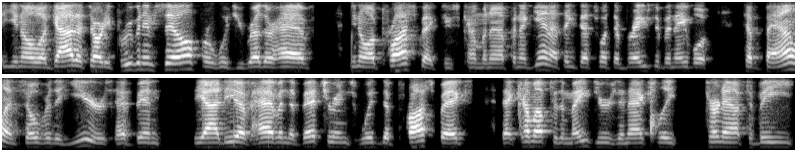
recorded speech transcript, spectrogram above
you know a guy that's already proven himself, or would you rather have you know a prospect who's coming up? And again, I think that's what the Braves have been able to balance over the years. Have been the idea of having the veterans with the prospects that come up to the majors and actually turn out to be,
